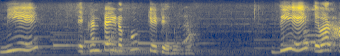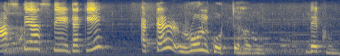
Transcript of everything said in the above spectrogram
নিয়ে এখানটা এরকম কেটে দেবো। দিয়ে এবার আস্তে আস্তে এটাকে একটা রোল করতে হবে। দেখুন,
